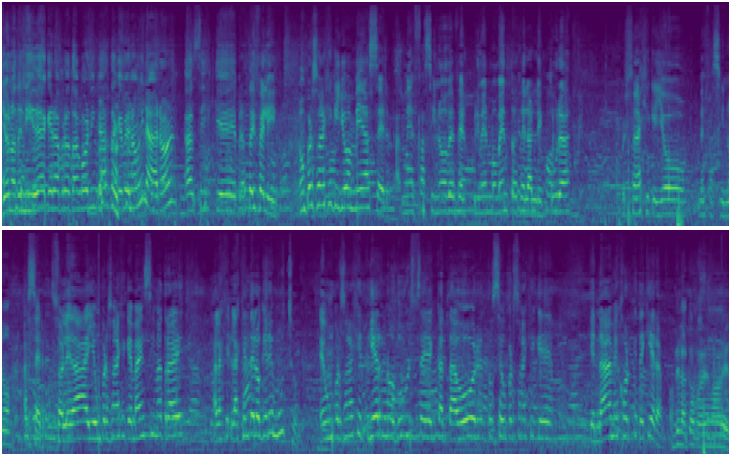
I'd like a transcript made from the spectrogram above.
Yo no tenía idea que era protagónica hasta que me nominaron, así que, pero estoy feliz. Es un personaje que yo amé hacer, me fascinó desde el primer momento, desde las lecturas. Personaje que yo me fascinó hacer. Soledad y es un personaje que más encima trae, a la, la gente lo quiere mucho. Es un personaje tierno, dulce, encantador, entonces es un personaje que, que nada mejor que te quiera. De la Torre de Mabel.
